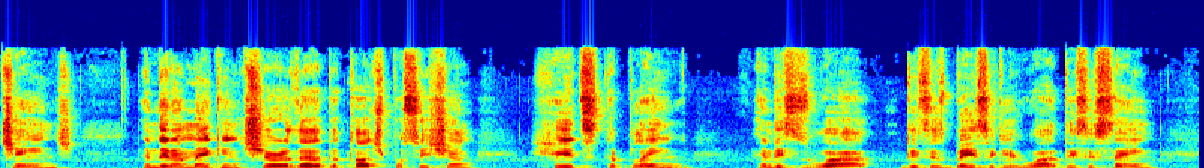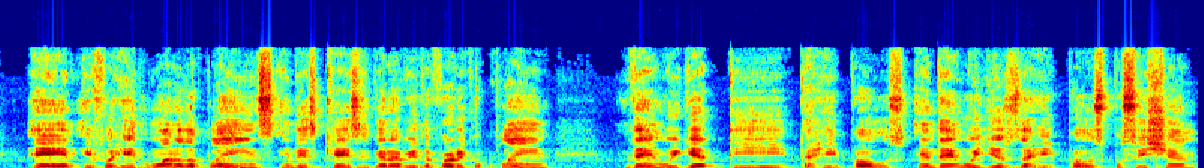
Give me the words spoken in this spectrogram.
changed. And then I'm making sure that the touch position hits the plane. And this is what, this is basically what this is saying. And if we hit one of the planes, in this case, it's going to be the vertical plane, then we get the, the hit pose. And then we use the hit pose position,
